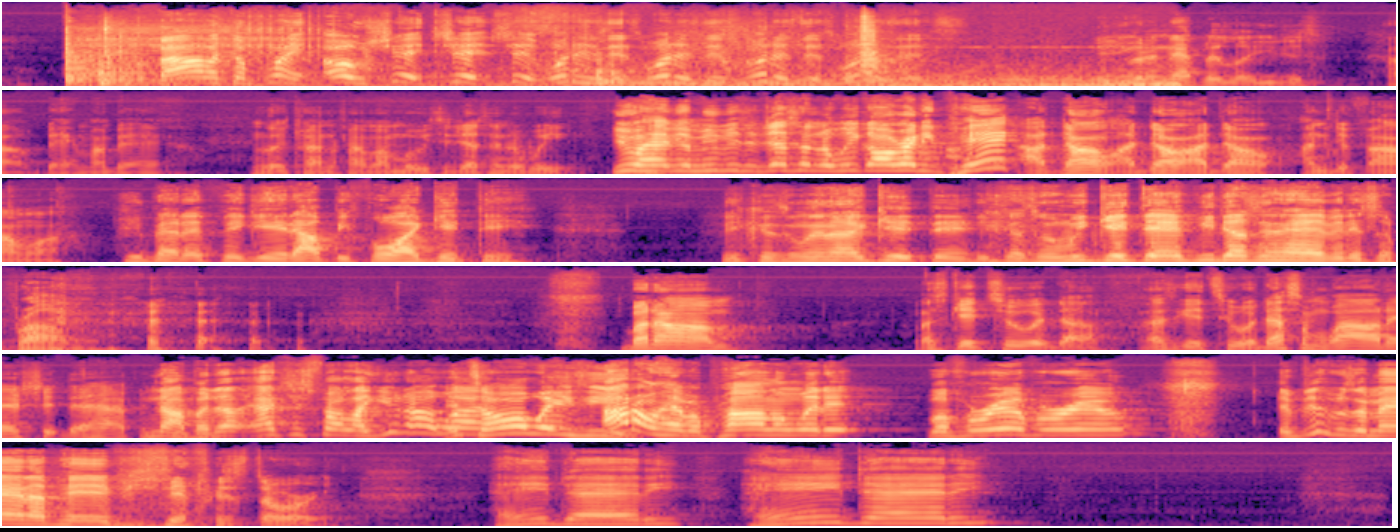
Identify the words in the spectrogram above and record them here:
File a complaint. Oh shit, shit, shit. What is this? What is this? What is this? What is this? You go to Netflix, look, you just Oh damn, my bad. Look, trying to find my movie suggestion of the week. you don't have your movie suggestion of the week already picked. I don't, I don't, I don't. I need to find one. He better figure it out before I get there. Because when I get there. Because when we get there, if he doesn't have it, it's a problem. But um, let's get to it though. Let's get to it. That's some wild ass shit that happened. nah, but. I, I just felt like you know what? It's always you. I don't have a problem with it, but for real, for real, if this was a man up here, it'd be a different story. Hey, daddy. Hey, daddy.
